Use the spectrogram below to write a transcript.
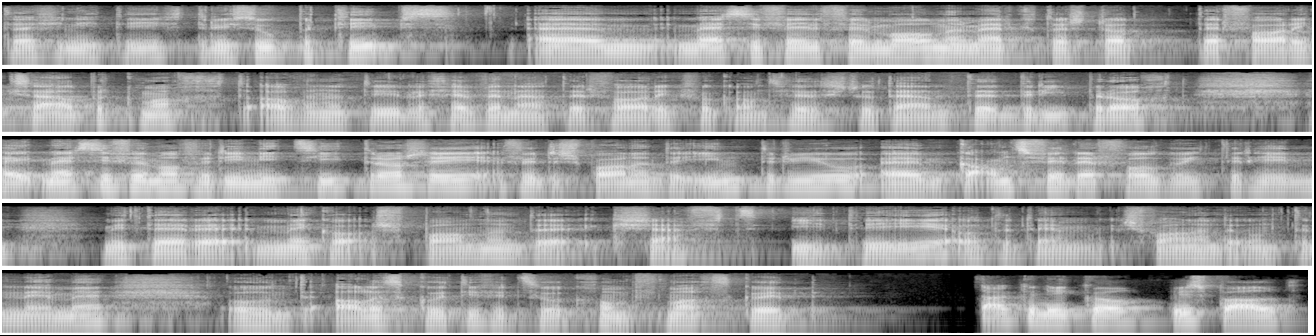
Definitiv. Drei super Tipps. Ähm, merci viel, viel mal. Man merkt, du hast dort die Erfahrung selber gemacht, aber natürlich eben auch die Erfahrung von ganz vielen Studenten reingebracht. Hey, merci viel mal für deine Zeit, Roger, für das spannende Interview. Ähm, ganz viel Erfolg weiterhin mit der mega spannenden Geschäftsidee oder dem spannenden Unternehmen und alles Gute für die Zukunft. Mach's gut. Danke, Nico. Bis bald.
